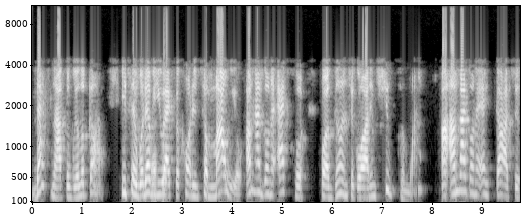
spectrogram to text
That's not the will of God. He said, whatever That's you right. ask according to my will, I'm not going to ask for, for a gun to go out and shoot someone. I, I'm not going to ask God to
